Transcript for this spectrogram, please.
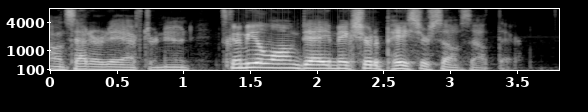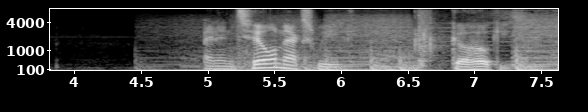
on Saturday afternoon. It's going to be a long day. Make sure to pace yourselves out there. And until next week, go Hokies.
